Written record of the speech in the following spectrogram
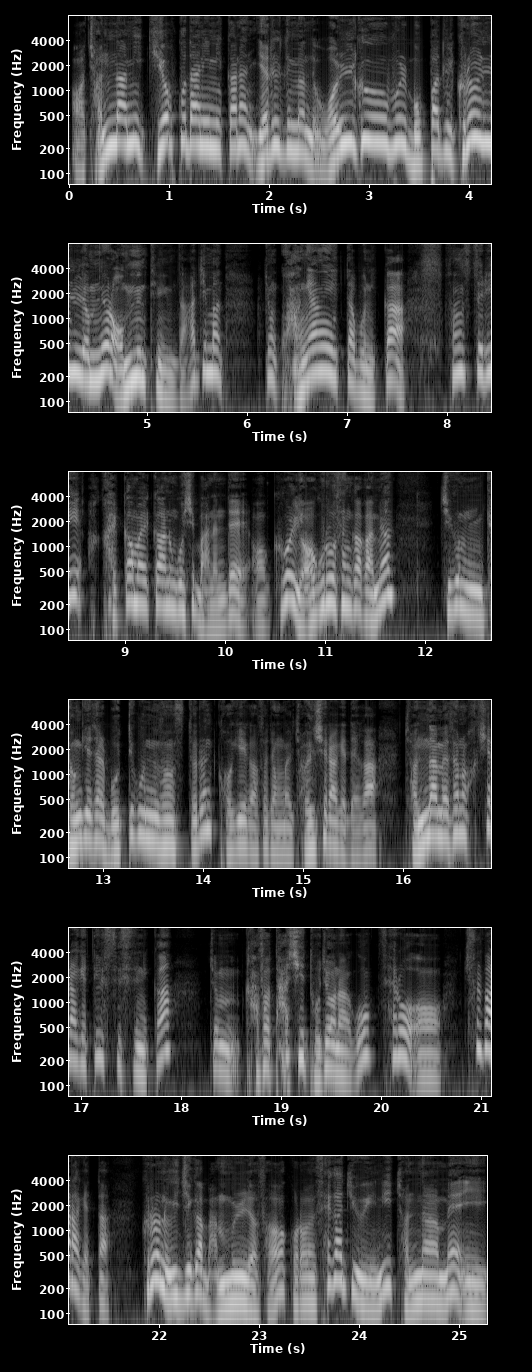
어, 전남이 기업 구단이니까는 예를 들면 월급을 못 받을 그런 염려는 없는 팀입니다. 하지만 좀 광양에 있다 보니까 선수들이 갈까 말까 하는 곳이 많은데 어, 그걸 역으로 생각하면 지금 경기에 잘 못 뛰고 있는 선수들은 거기에 가서 정말 절실하게 내가 전남에서는 확실하게 뛸 수 있으니까 좀 가서 다시 도전하고 새로 어, 출발하겠다. 그런 의지가 맞물려서 그런 세 가지 요인이 전남의 이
